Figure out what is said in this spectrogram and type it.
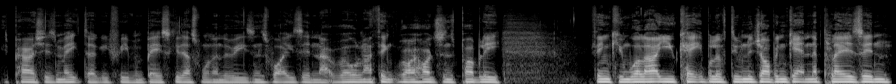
He's Parish's mate, Dougie Freedman. Basically, that's one of the reasons why he's in that role. And I think Roy Hodgson's probably thinking, well, are you capable of doing the job and getting the players in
